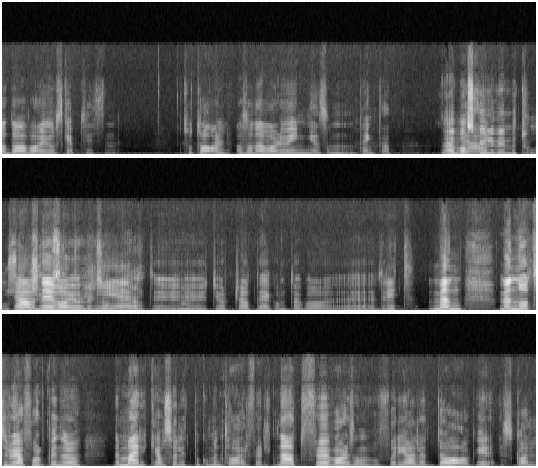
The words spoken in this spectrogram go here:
og da var jo skeptisen total. Altså Da var det jo ingen som tenkte at Nei, hva Ja. skulle vi med to store Ja, det var jo liksom? Helt u- utgjort at det kom til å gå uh, dritt. Men, men nå tror jeg folk begynner å Det merker jeg også litt på kommentarfeltene. At før var det sånn Hvorfor i alle dager skal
